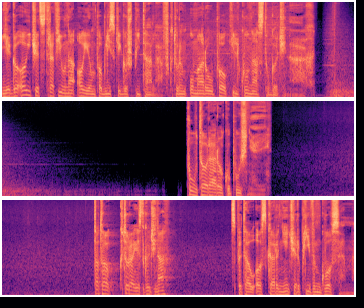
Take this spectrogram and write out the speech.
Jego ojciec trafił na oję pobliskiego szpitala, w którym umarł po kilkunastu godzinach. Półtora roku później. Tato, która jest godzina? spytał Oskar niecierpliwym głosem.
